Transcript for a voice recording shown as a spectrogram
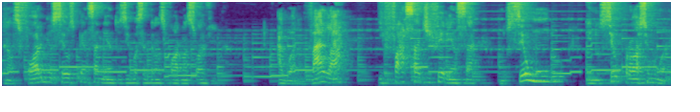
Transforme os seus pensamentos e você transforma a sua vida. Agora, vai lá e faça a diferença no seu mundo e no seu próximo ano.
